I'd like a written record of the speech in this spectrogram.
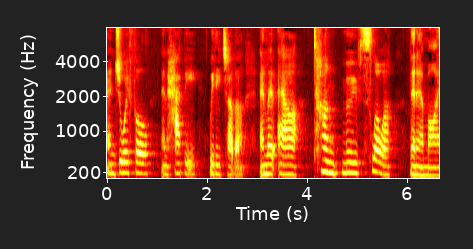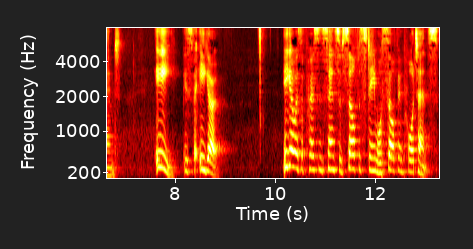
and joyful and happy with each other, and let our tongue move slower than our mind. E is for ego. Ego is a person's sense of self esteem or self importance.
